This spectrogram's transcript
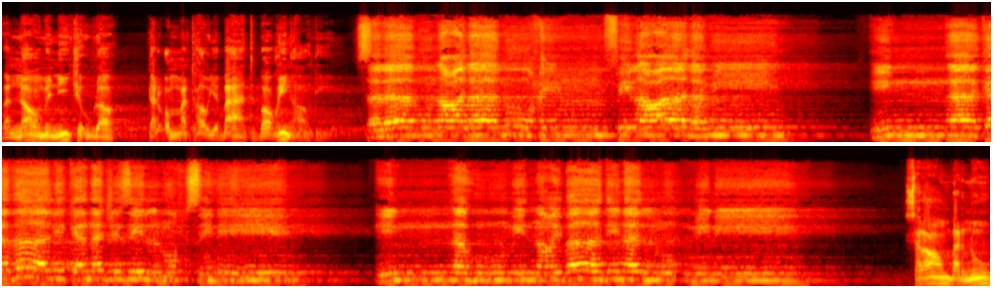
و نام نیک او را در امتهای بعد باقی نهادیم سلام على نوح في العالمين إنا كذلك نجزي المحسنين إنه من عبادنا المؤمنين. سلام بر نو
